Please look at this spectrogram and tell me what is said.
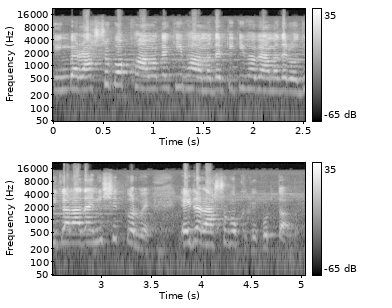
কিংবা রাষ্ট্রপক্ষ আমাকে কীভাবে, আমাদেরকে কীভাবে আমাদের অধিকার আদায় নিশ্চিত করবে, এটা রাষ্ট্রপক্ষকে করতে হবে।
